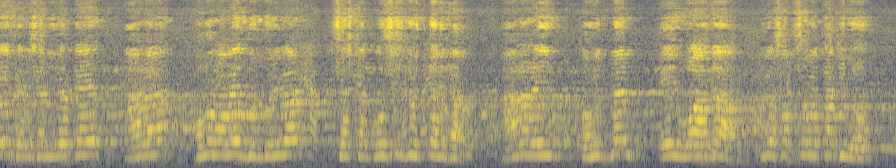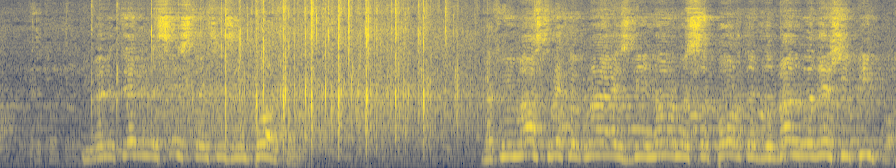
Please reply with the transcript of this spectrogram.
এই পেরেশানি যাতে আমরা কোনোভাবে দূর করিবার চেষ্টা কোশিস গুরুত্ব নিতাম আর এই কমিটমেন্ট এই ওয়াদা, এগুলো সবসময় থাকিব Humanitarian assistance is important. But we must recognize the enormous support of the Bangladeshi people,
